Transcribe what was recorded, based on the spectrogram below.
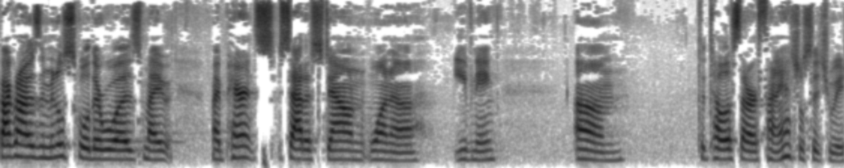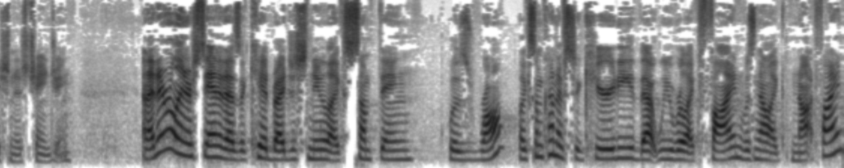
fact, when I was in middle school, there was my my parents sat us down one uh, evening um, to tell us that our financial situation is changing, and I didn't really understand it as a kid, but I just knew like something was wrong. Like some kind of security that we were like fine was now like not fine.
